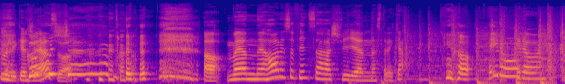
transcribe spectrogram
men det kanske är så. Ja, men ha det så fint så hörs vi igen nästa vecka. ja, hej då! Hej då!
